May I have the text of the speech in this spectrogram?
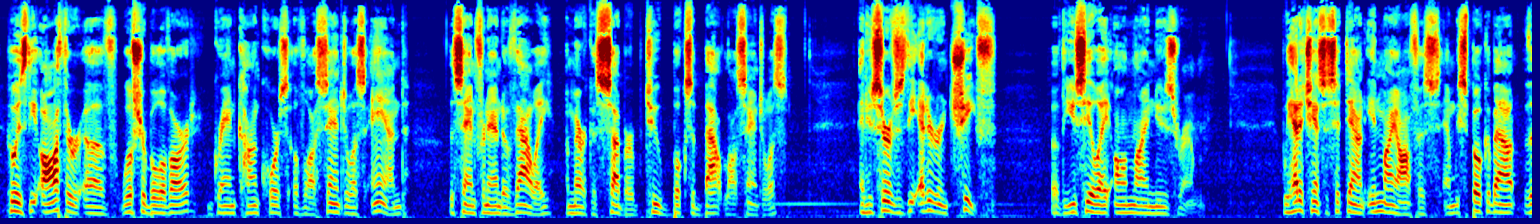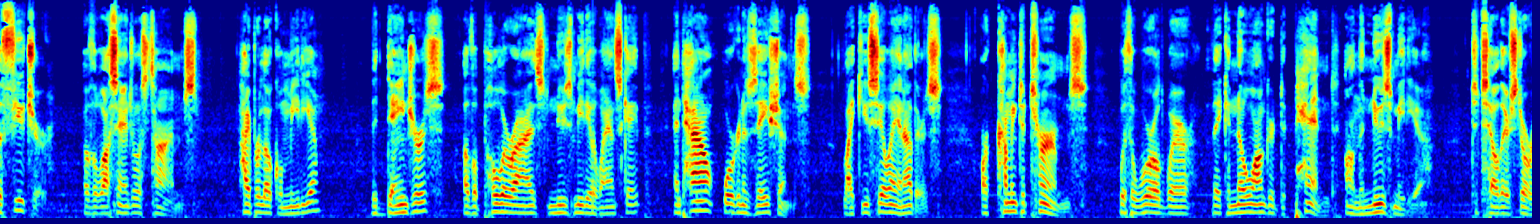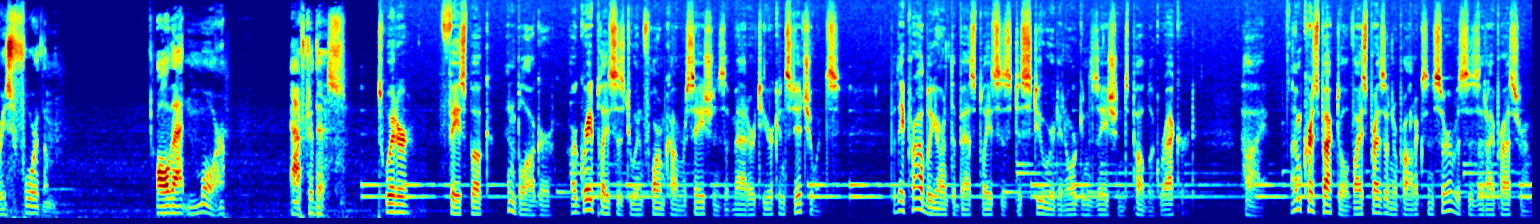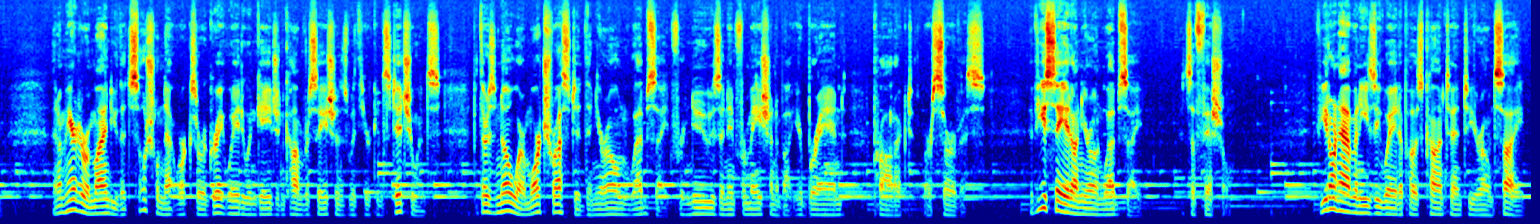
who is the author of Wilshire Boulevard, Grand Concourse of Los Angeles, and The San Fernando Valley, America's Suburb, two books about Los Angeles, and who serves as the editor in chief of the UCLA Online Newsroom. We had a chance to sit down in my office and we spoke about the future of the Los Angeles Times, hyperlocal media, the dangers of a polarized news media landscape, and how organizations like UCLA and others are coming to terms with a world where they can no longer depend on the news media to tell their stories for them. All that and more after this. Twitter, Facebook, and Blogger are great places to inform conversations that matter to your constituents, but they probably aren't the best places to steward an organization's public record. Hi, I'm Chris Bechtel, Vice President of Products and Services at iPressroom, and I'm here to remind you that social networks are a great way to engage in conversations with your constituents, but there's nowhere more trusted than your own website for news and information about your brand, product, or service. If you say it on your own website, it's official. If you don't have an easy way to post content to your own site,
